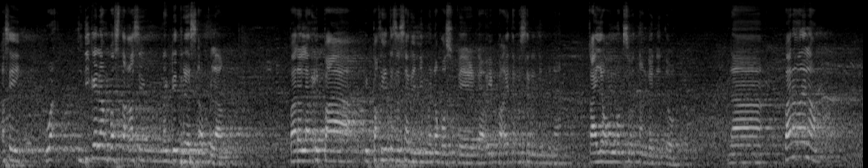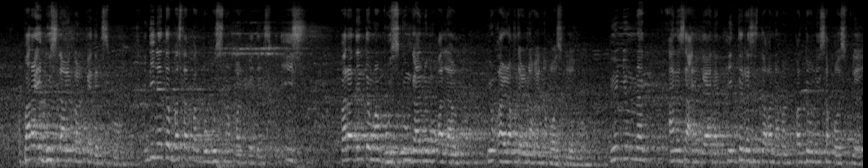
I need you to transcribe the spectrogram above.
Kasi, wa, hindi ka lang basta kasi nagde-dress up lang. para lang ipa, ipakita sa sarili mo na cosplayer ka o ipakita mo sa sarili mo na kaya kong magsuot ng ganito. Na parang ano lang, para i-boost lang yung confidence mo. Hindi na ito basta pag-boost ng confidence. It is para din ito ma-boost kung gaano mo ka-love yung character na kino-cosplay mo. Yun yung nag, ano sa akin, kaya nag-interested ako na magpatuloy sa cosplay.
